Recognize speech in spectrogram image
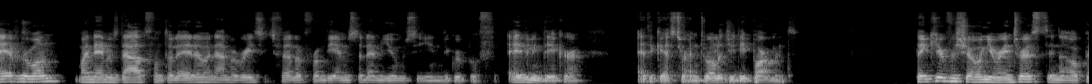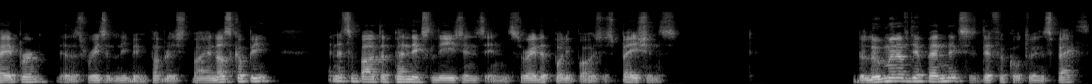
Hi everyone, my name is David van Toledo and I'm a research fellow from the Amsterdam UMC in the group of Evelien Dekker at the Gastroenterology Department. Thank you for showing your interest in our paper that has recently been published by Endoscopy and it's about appendix lesions in serrated polyposis patients. The lumen of the appendix is difficult to inspect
